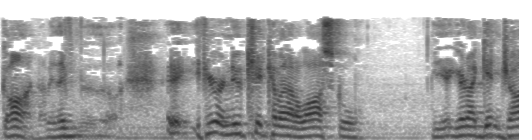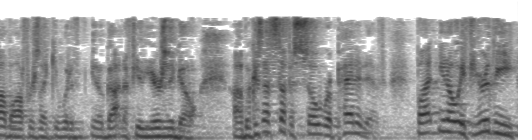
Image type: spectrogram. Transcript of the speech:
gone. I mean, they've, if you're a new kid coming out of law school, you're not getting job offers like you would have, you know, gotten a few years ago, uh, because that stuff is so repetitive. But you know, if you're the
